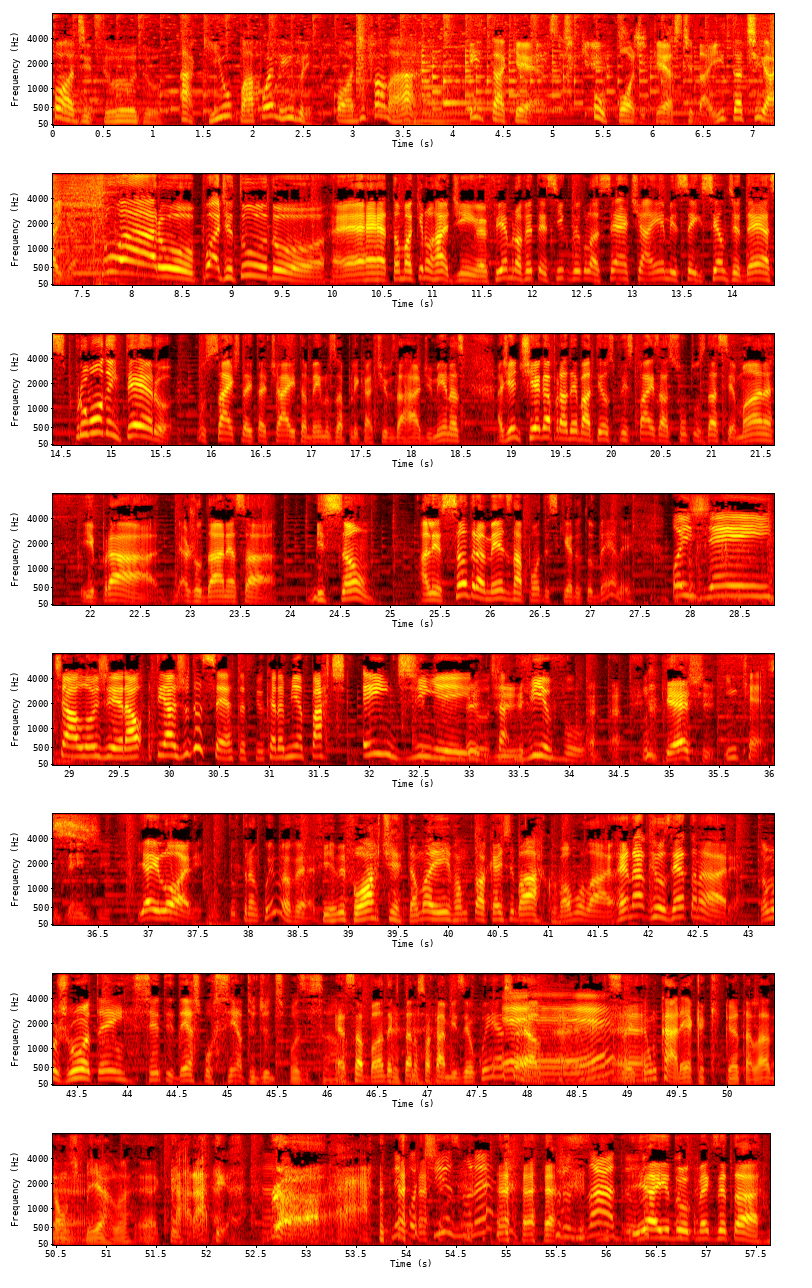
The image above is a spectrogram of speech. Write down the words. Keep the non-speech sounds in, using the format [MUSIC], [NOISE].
Pode tudo. Aqui o papo é livre. Pode falar. Itacast, o podcast da Itatiaia. Claro, pode tudo! É, estamos aqui no Radinho, FM 95,7 AM 610 pro mundo inteiro, no site da Itatiaia e também nos aplicativos da Rádio Minas. A gente chega para debater os principais assuntos da semana e para me ajudar nessa missão, Alessandra Mendes na ponta esquerda. Tudo bem, Ale? Oi, gente, alô geral. Tem ajuda certa, filho, que era a minha parte em dinheiro, tá? Entendi. Vivo, [LAUGHS] em cash? em cash. Entendi. E aí, Loli? Tudo tranquilo, meu velho? Firme e forte, tamo aí, vamos tocar esse barco. Vamos lá. Renato Riosé tá na área. Tamo junto, hein? 110% de disposição. Essa banda que tá na sua [LAUGHS] camisa, eu conheço ela. É. Isso aí tem um careca que canta lá, dá uns berros lá. É, caráter. Nepotismo, né? [LAUGHS] Cruzado. E aí, Du, como é que você tá?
